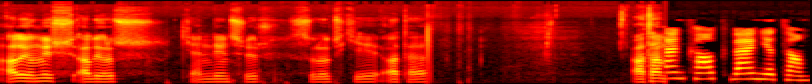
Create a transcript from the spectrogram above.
Alıyor muyuz? Alıyoruz. Kendin sür. Slot 2 ata. Atam Sen kalk ben yatam.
